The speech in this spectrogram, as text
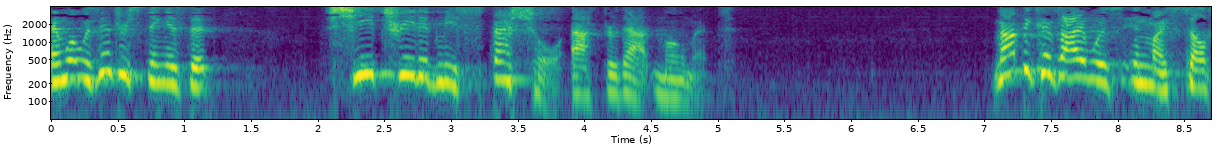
And what was interesting is that she treated me special after that moment. Not because I was in myself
